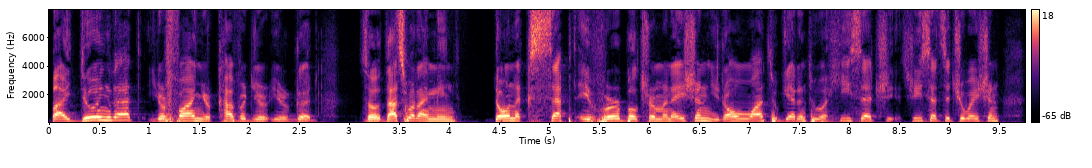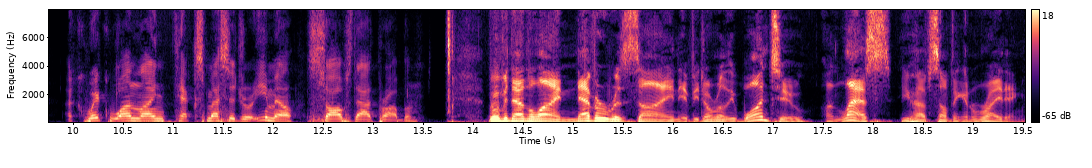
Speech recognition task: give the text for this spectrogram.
By doing that, you're fine, you're covered, you're, you're good. So that's what I mean. Don't accept a verbal termination. You don't want to get into a he said, she, she said situation. A quick one line text message or email solves that problem. Moving down the line, never resign if you don't really want to, unless you have something in writing.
